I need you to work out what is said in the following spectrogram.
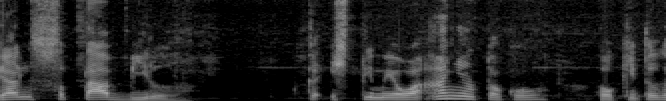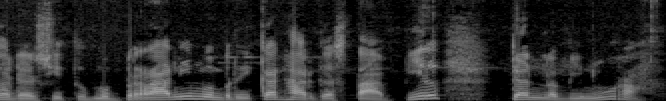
dan stabil. Keistimewaannya toko Hoki itu dari situ, berani memberikan harga stabil dan lebih murah.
